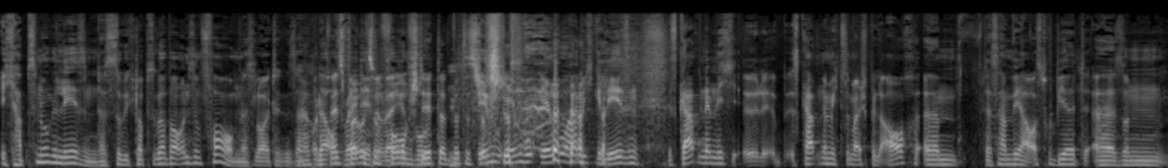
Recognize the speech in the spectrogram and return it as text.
Ich habe es nur gelesen. Das so, ich glaube sogar bei uns im Forum, dass Leute gesagt Ja, oder Wenn es bei uns im Forum irgendwo. steht, dann wird es schon Irgendwo, stimmen. irgendwo, irgendwo habe ich gelesen, es gab nämlich, äh, es gab nämlich zum Beispiel auch, ähm, das haben wir ja ausprobiert, äh, so ein,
